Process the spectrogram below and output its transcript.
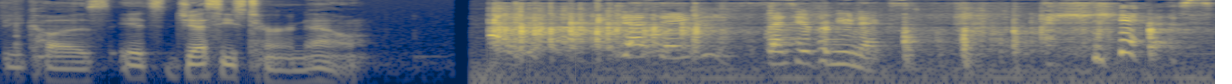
because it's Jesse's turn now. Jesse. Let's hear from you next. yes.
